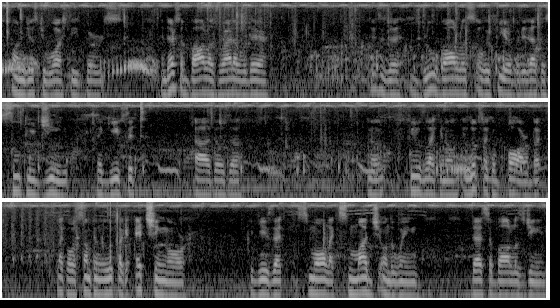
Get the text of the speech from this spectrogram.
It's fun just to watch these birds. And there's a baller's right over there. This is a blue baller's over here, but it has a sooty gene that gives it uh, those, uh, you know, feels like, you know, it looks like a bar, but like or something that looks like an etching or it gives that small like smudge on the wing. That's a baller's gene.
